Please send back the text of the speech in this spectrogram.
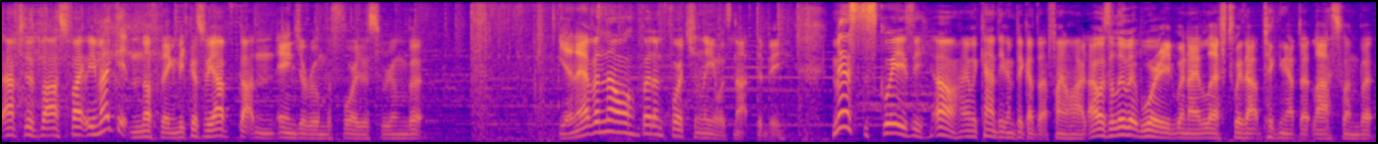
after this boss fight. We might get nothing because we have gotten Angel Room before this room, but you never know. But unfortunately, it was not to be. Mr. Squeezy! Oh, and we can't even pick up that final heart. I was a little bit worried when I left without picking up that last one, but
